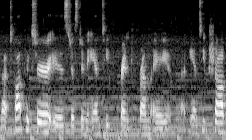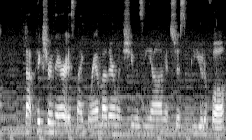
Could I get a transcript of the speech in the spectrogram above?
That top picture is just an antique print from a, an antique shop that picture there is my grandmother when she was young. It's just beautiful.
